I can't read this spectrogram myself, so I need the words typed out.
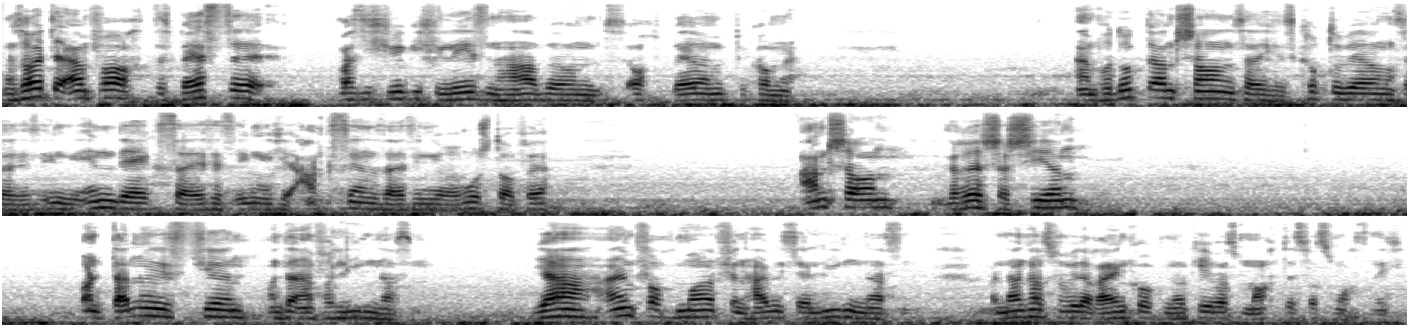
Man sollte einfach das Beste, was ich wirklich gelesen habe und auch selber mitbekomme, ein Produkt anschauen, sei es Kryptowährung, sei es irgendwie Index, sei es jetzt irgendwelche Aktien, sei es irgendwelche Rohstoffe, anschauen, recherchieren und dann investieren und dann einfach liegen lassen. Ja, einfach mal für ein halbes Jahr liegen lassen. Und dann kannst du wieder reingucken, okay, was macht es, was macht es nicht.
